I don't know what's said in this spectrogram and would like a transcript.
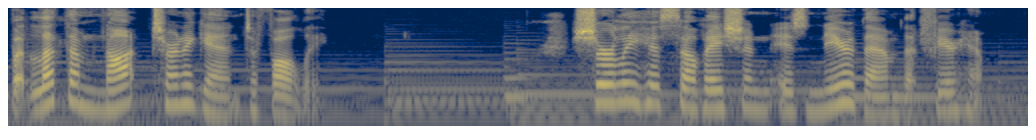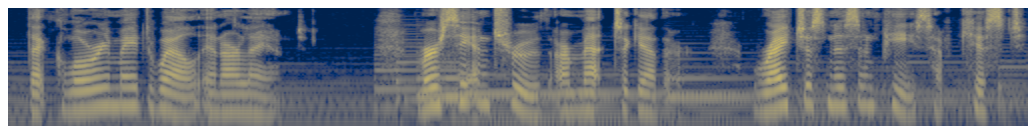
but let them not turn again to folly. Surely his salvation is near them that fear him, that glory may dwell in our land. Mercy and truth are met together, righteousness and peace have kissed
